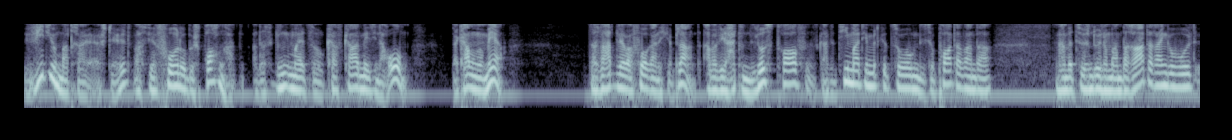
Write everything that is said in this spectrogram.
Videomaterial erstellt, was wir vorher nur besprochen hatten. Das ging immer jetzt so kaskadenmäßig nach oben. Da kam immer mehr. Das hatten wir aber vorher gar nicht geplant. Aber wir hatten Lust drauf. Das ganze Team hat hier mitgezogen. Die Supporter waren da. Dann haben wir zwischendurch nochmal einen Berater reingeholt.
